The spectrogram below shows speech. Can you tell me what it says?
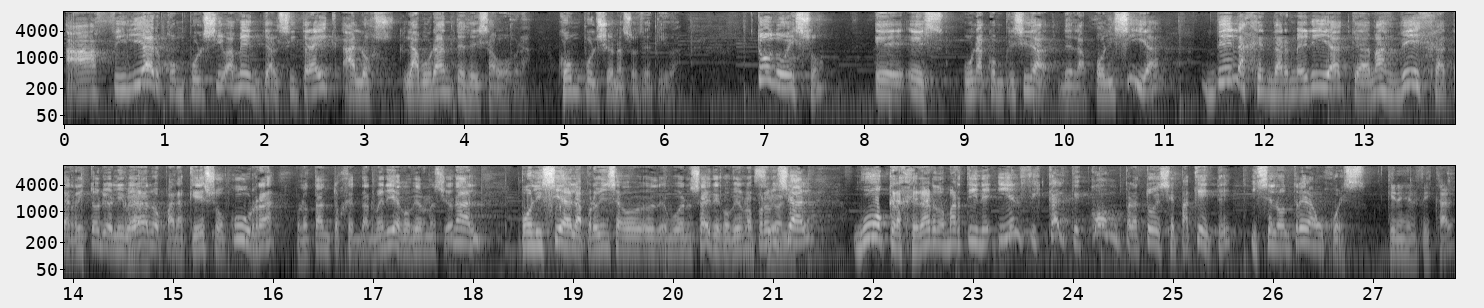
a afiliar compulsivamente al CITRAIC a los laburantes de esa obra. Compulsión asociativa. Todo eso eh, es una complicidad de la policía, de la gendarmería, que además deja territorio liberado para que eso ocurra, por lo tanto, gendarmería, gobierno nacional, policía de la provincia de Buenos Aires, gobierno provincial, UOCRA, Gerardo Martínez, y el fiscal que compra todo ese paquete y se lo entrega a un juez. ¿Quién es el fiscal?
